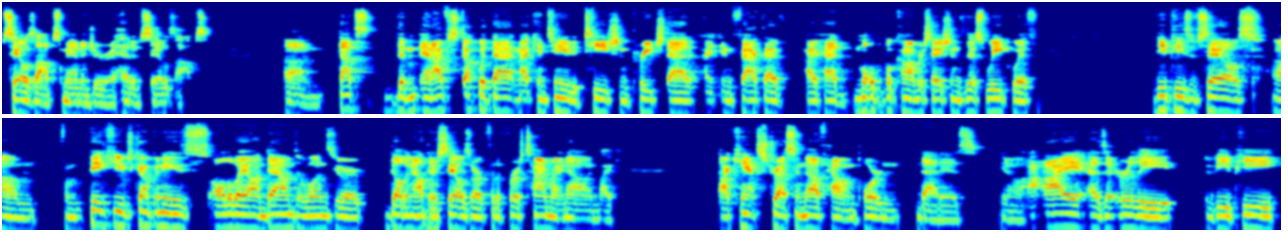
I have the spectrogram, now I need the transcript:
sales ops manager, a head of sales ops. Um, that's the and I've stuck with that, and I continue to teach and preach that. I, in fact, I've I've had multiple conversations this week with VPs of sales um, from big, huge companies all the way on down to ones who are building out their sales org for the first time right now. And like, I can't stress enough how important that is. You know, I, as an early VP,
